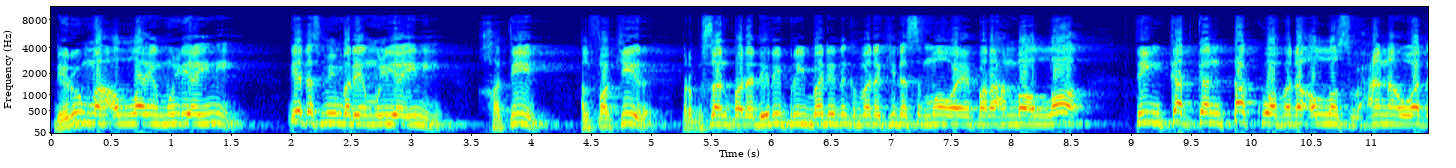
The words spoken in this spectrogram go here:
di rumah Allah yang mulia ini, di atas mimbar yang mulia ini, khatib Al-Fakir berpesan pada diri pribadi dan kepada kita semua wahai para hamba Allah, tingkatkan takwa pada Allah Subhanahu wa taala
